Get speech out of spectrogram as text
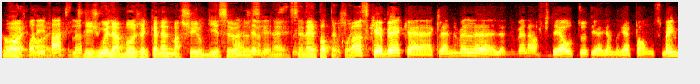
Ouais, pas des farces. Là. Je l'ai joué là-bas, je connais le marché, oubliez ça. c'est n'importe quoi. Je pense Québec, avec la nouvelle, euh, le nouvel amphithéâtre, tout, il y aurait une réponse. Même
